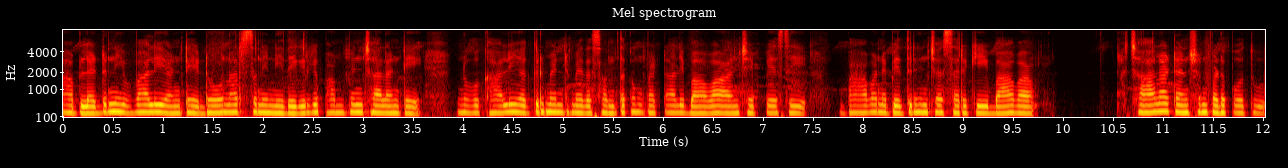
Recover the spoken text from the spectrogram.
ఆ బ్లడ్ని ఇవ్వాలి అంటే డోనర్స్ని నీ దగ్గరికి పంపించాలంటే నువ్వు ఖాళీ అగ్రిమెంట్ మీద సంతకం పెట్టాలి బావా అని చెప్పేసి బావని బెదిరించేసరికి బావ చాలా టెన్షన్ పడిపోతూ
